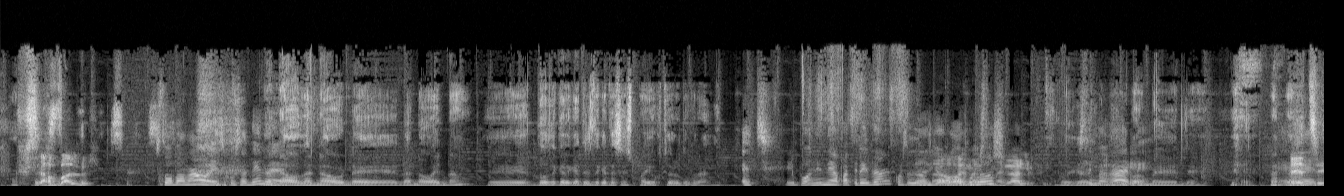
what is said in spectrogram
τους άμπαλους. Στο Δανάο έτσι, Κωνσταντίνες; Δανάω, Δανάω, ναι, Δανάω 1, ε, 12, 13, 14 Μαΐου, 8 ώρα το βράδυ. Έτσι. Λοιπόν, είναι η Απατρίδα, Κωνσταντίνος Δανάω, ένα Γεωργόπουλος. στη μεγάλη φίλε. Στη μεγάλη. Είπαμε, ναι. Έτσι,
